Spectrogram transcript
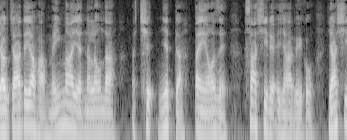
ယောက်ျားတစ်ယောက်ဟာမိန်းမရဲ့နှလုံးသားအချစ်မေတ္တာတန်ရောစဉ်အ စရှိတဲ့အရာတွေကိုရရှိ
